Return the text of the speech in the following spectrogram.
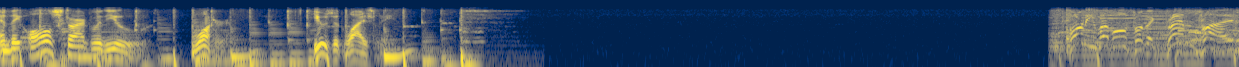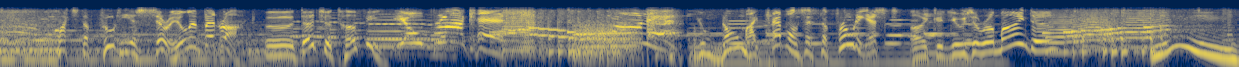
And they all start with you water. Use it wisely. Pony Rebel for the grand prize. What's the fruitiest cereal in Bedrock? Uh, that's a toughie. You blockhead! Barney! You know my Pebbles is the fruitiest. I could use a reminder. Mmm,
